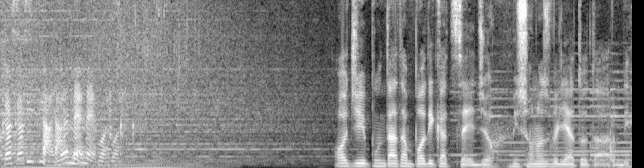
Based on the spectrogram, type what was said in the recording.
podcast Italia Network. Oggi puntata un po' di cazzeggio, mi sono svegliato tardi.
